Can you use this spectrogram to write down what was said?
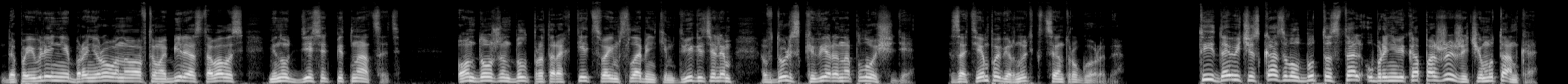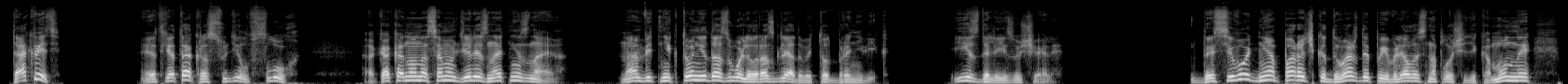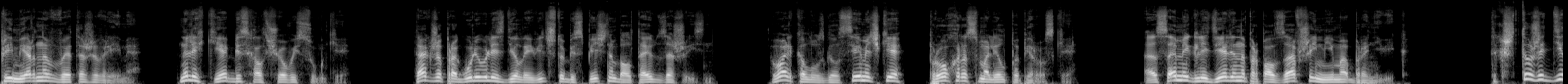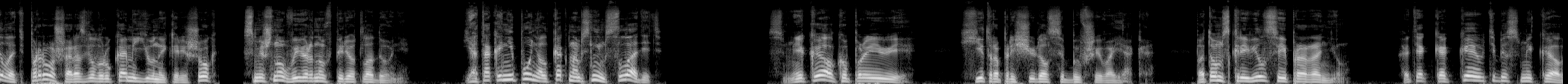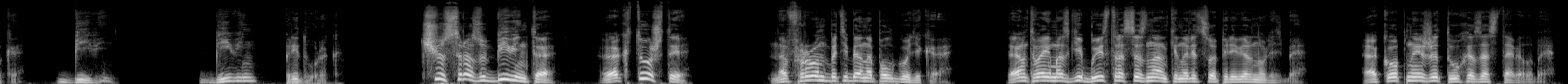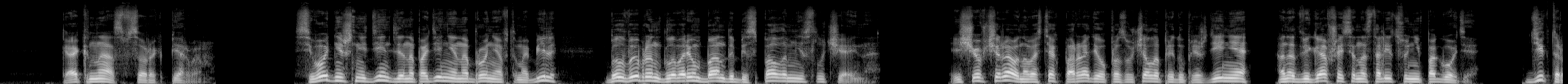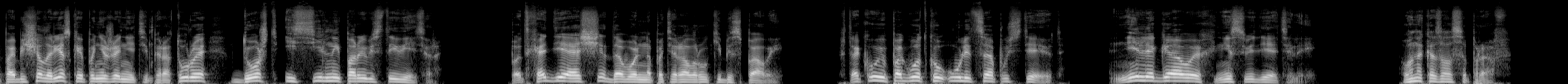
До появления бронированного автомобиля оставалось минут 10-15. Он должен был протарахтеть своим слабеньким двигателем вдоль сквера на площади, затем повернуть к центру города. «Ты давеча сказывал, будто сталь у броневика пожиже, чем у танка. Так ведь?» «Это я так рассудил вслух. А как оно на самом деле знать не знаю. Нам ведь никто не дозволил разглядывать тот броневик. Издали изучали. До сего дня парочка дважды появлялась на площади коммуны примерно в это же время. Налегке, без холщовой сумки. Также прогуливались, делая вид, что беспечно болтают за жизнь. Валька лузгал семечки, Прохор смолил папироски. А сами глядели на проползавший мимо броневик. «Так что же делать, Проша?» — развел руками юный корешок, смешно вывернув вперед ладони. Я так и не понял, как нам с ним сладить. Смекалку прояви, хитро прищурился бывший вояка. Потом скривился и проронил. Хотя какая у тебя смекалка, бивень. Бивень — придурок. Чё сразу бивень-то? А кто ж ты? На фронт бы тебя на полгодика. Там твои мозги быстро с изнанки на лицо перевернулись бы. Окопная же туха заставила бы. Как нас в сорок первом. Сегодняшний день для нападения на бронеавтомобиль был выбран главарем банды Беспалом не случайно. Еще вчера в новостях по радио прозвучало предупреждение о надвигавшейся на столицу непогоде. Диктор пообещал резкое понижение температуры, дождь и сильный порывистый ветер. «Подходяще!» — довольно потирал руки Беспалый. «В такую погодку улицы опустеют. Ни легавых, ни свидетелей». Он оказался прав.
